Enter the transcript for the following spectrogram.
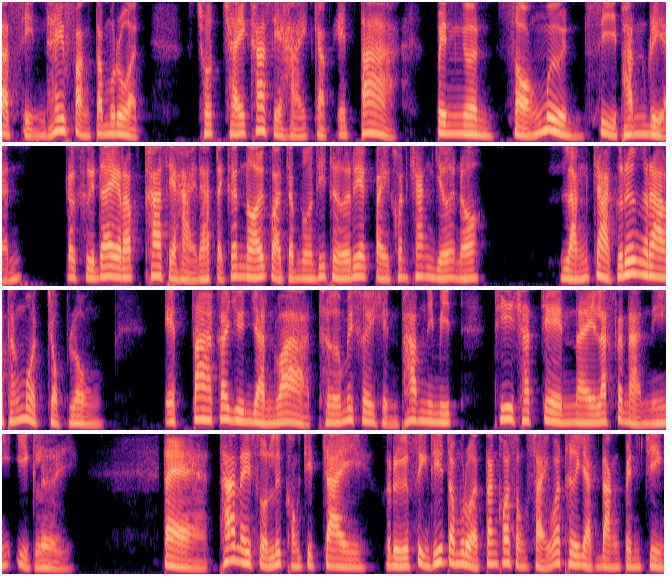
ตัดสินให้ฝั่งตำรวจ ชดใช้ค่าเสียหายกับเอตตาเป็นเงิน 24,000 เหรียญก็คือได้รับค่าเสียหายนะ แต่ก็น้อยกว่าจำนวนที่เธอเรียกไปค่อนข้างเยอะเนาะหลังจากเรื่องราวทั้งหมดจบลง เอตตาก็ยืนยันว่าเธอไม่เคยเห็นภาพนิมิตที่ชัดเจนในลักษณะนี้อีกเลย แต่ถ้าในส่วนลึกของจิตใจ หรือสิ่งที่ตำรวจตั้งข้อสงสัยว่าเธออยากดังเป็นจริง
